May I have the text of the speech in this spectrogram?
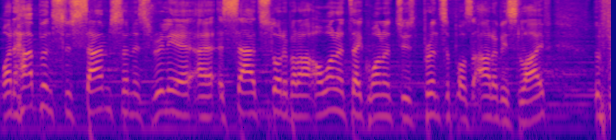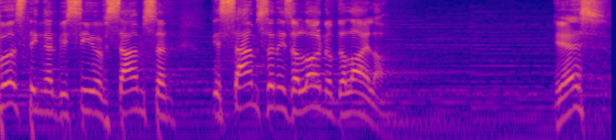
what happens to Samson is really a, a sad story, but I, I want to take one or two principles out of his life. The first thing that we see of Samson is Samson is alone of Delilah. Yes?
